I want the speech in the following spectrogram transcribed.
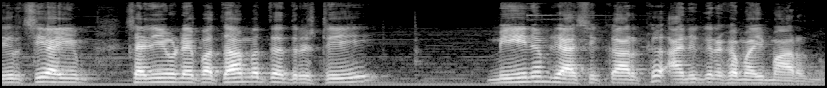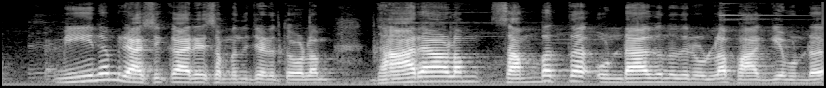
തീർച്ചയായും ശനിയുടെ പത്താമത്തെ ദൃഷ്ടി മീനം രാശിക്കാർക്ക് അനുഗ്രഹമായി മാറുന്നു. മീനം രാശിക്കാരെ സംബന്ധിച്ചിടത്തോളം ധാരാളം സമ്പത്ത് ഉണ്ടാകുന്നതിനുള്ള ഭാഗ്യമുണ്ട്.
